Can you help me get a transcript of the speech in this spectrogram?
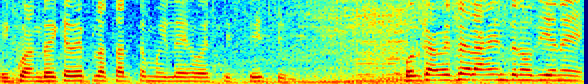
Y cuando hay que desplazarse muy lejos es difícil. Porque a veces la gente no tiene,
